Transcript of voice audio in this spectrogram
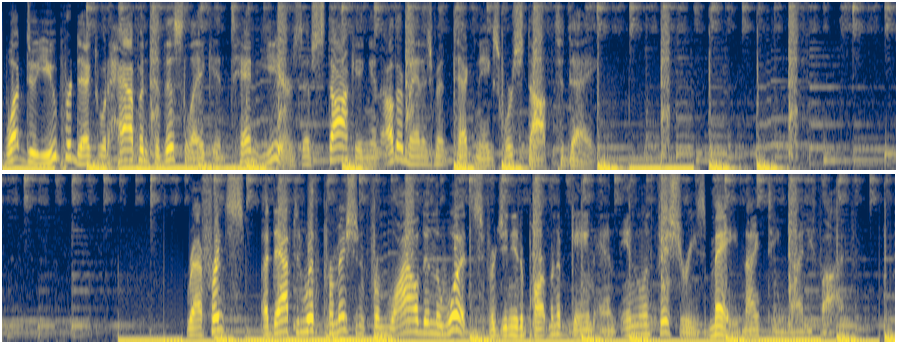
What do you predict would happen to this lake in 10 years if stocking and other management techniques were stopped today? Reference adapted with permission from Wild in the Woods, Virginia Department of Game and Inland Fisheries, May 1995.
